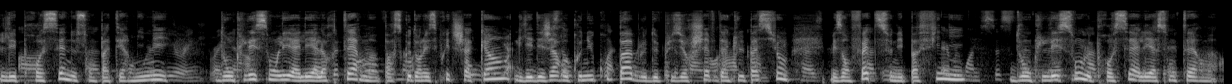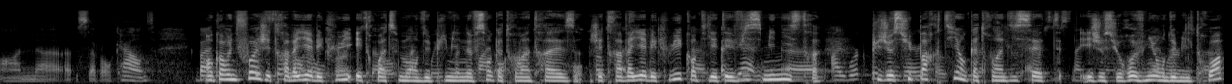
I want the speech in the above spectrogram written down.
Les procès ne sont pas terminés, donc laissons-les aller à leur terme, parce que dans l'esprit de chacun, il est déjà reconnu coupable de plusieurs chefs d'inculpation. Mais en fait, ce n'est pas fini, donc laissons le procès aller à son terme. Encore une fois, j'ai travaillé avec lui étroitement depuis 1993. J'ai travaillé avec lui quand il était vice-ministre. Puis je suis partie en 97 et je suis revenue en 2003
